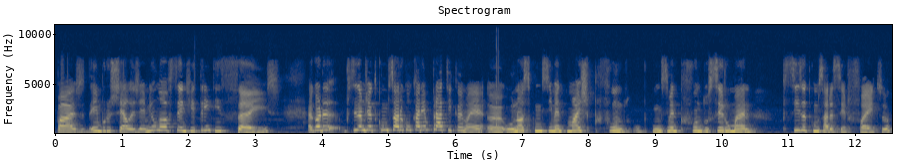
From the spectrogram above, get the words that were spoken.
Paz em Bruxelas em 1936. Agora precisamos é de começar a colocar em prática, não é? Uh, o nosso conhecimento mais profundo, o conhecimento profundo do ser humano, precisa de começar a ser feito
